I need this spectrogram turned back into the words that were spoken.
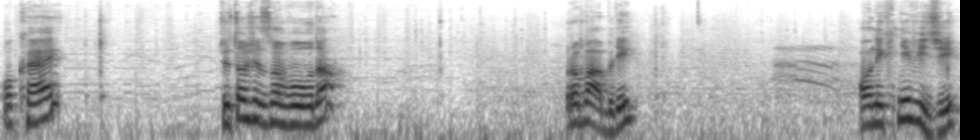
Okej. Czy to się znowu uda? Probably. On ich nie widzi.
